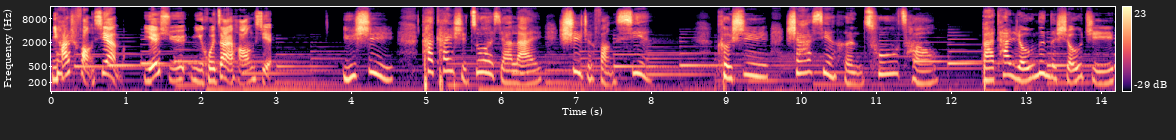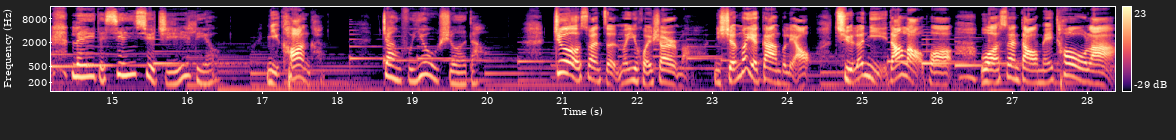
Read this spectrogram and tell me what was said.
你还是纺线吧，也许你会再行些。”于是他开始坐下来试着纺线，可是纱线很粗糙。把她柔嫩的手指勒得鲜血直流，你看看，丈夫又说道：“这算怎么一回事儿嘛？你什么也干不了，娶了你当老婆，我算倒霉透了。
